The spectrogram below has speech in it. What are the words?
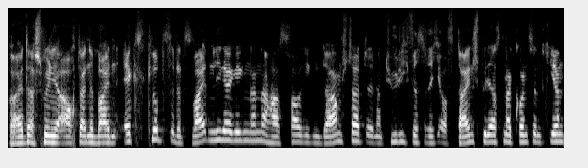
Freitag spielen ja auch deine beiden Ex-Clubs in der zweiten Liga gegeneinander, HSV gegen Darmstadt. Äh, natürlich wirst du dich auf dein Spiel erstmal konzentrieren.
